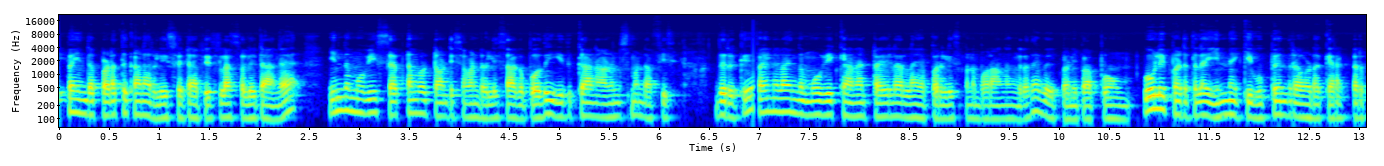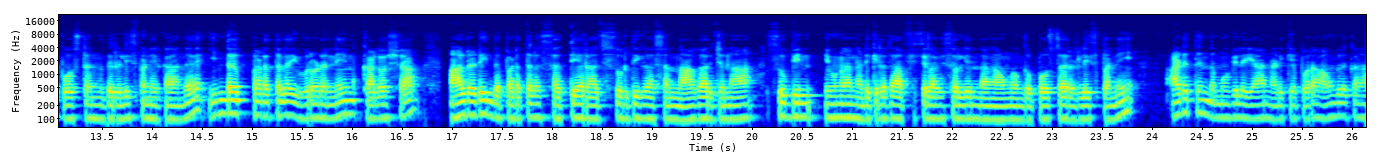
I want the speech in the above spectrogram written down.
இப்போ இந்த படத்துக்கான ரிலீஸ் டேட் ஆஃபீஸ்லாம் சொல்லிட்டாங்க. இந்த movie September twenty seven release ஆக போகுது. இதுக்கான அனௌன்ஸ்மெண்ட் அஃபீஸ் இது இருக்குது ஃபைனலாக இந்த மூவிக்கான ட்ரைலர்லாம் எப்போ ரிலீஸ் பண்ண போகிறாங்கங்கிறத வெயிட் பண்ணி பார்ப்போம். கூலி படத்தில் இன்னைக்கு உபேந்திராவோட கேரக்டர் போஸ்டர் ரிலீஸ் பண்ணியிருக்காங்க. இந்த படத்தில் இவரோட நேம் கலோஷா. ஆல்ரெடி இந்த படத்தில் சத்யராஜ் சுருதிகாசன் நாகார்ஜுனா சுபின் இவங்களாம் நடிக்கிறதா அஃபிஷியலாகவே சொல்லியிருந்தாங்க. அவங்கவுங்க போஸ்டர் ரிலீஸ் பண்ணி அடுத்து இந்த மூவியில் யார் நடிக்க போகிறா அவங்களுக்கான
